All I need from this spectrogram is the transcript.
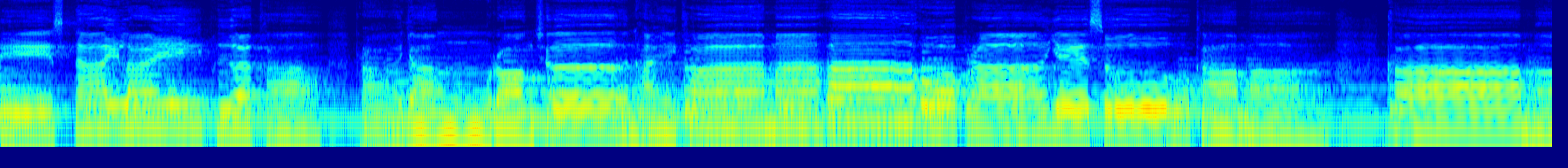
ริสต์ได้ไหลเพื่อข้าพระยังร้องเชิญให้ข้ามาหาโอพระเยซูข้ามาข้ามา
